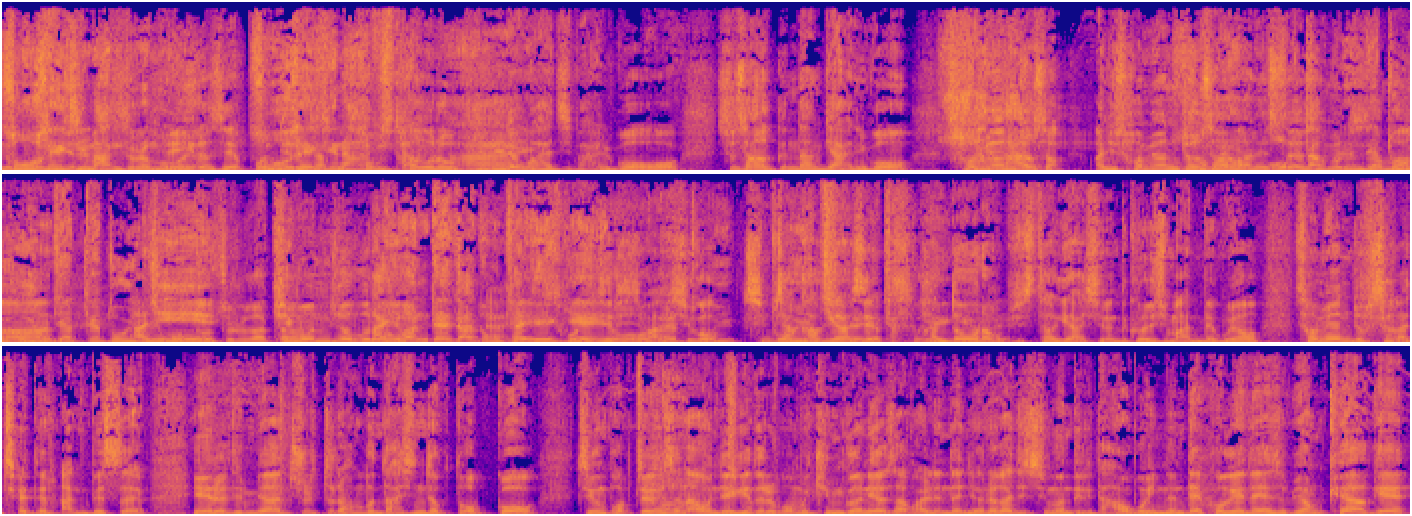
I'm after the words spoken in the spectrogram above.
소세지 만들어 먹어요. 왜 이러세요? 소세지나. 곰탕으로 끓이려고. 하지 말고 수사가 끝난 게 아니고 서면 조사 아니 서면 조사만 했어요. 서면 조사만. 도- 언제 때 도이치 아니, 모터스를 갖다가 기본적으로 아니, 현대자동차 얘기해 왜 마시고 도이- 침착하게 하세요. 한동훈하고 비슷하게 하시는데 그러시면 안 되고요. 서면 조사가 제대로 안 됐어요. 예를 들면 출두를 한 번도 하신 적도 없고 지금 법정에서 아, 나온 얘기들을 보면 김건희 여사 관련된 여러 가지 증언들이 나오고 있는데 거기에 대해서 명쾌하게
